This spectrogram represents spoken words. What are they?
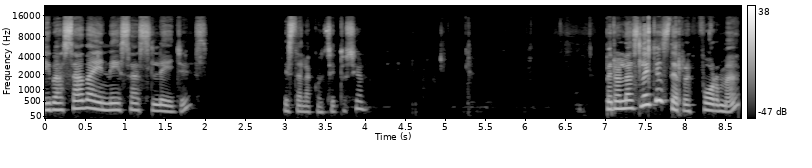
y basada en esas leyes está la Constitución. Pero las leyes de reforma,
